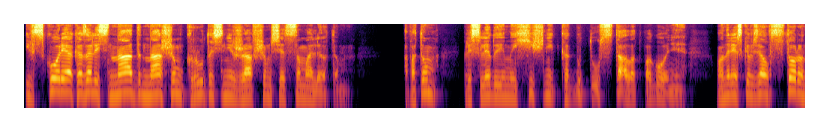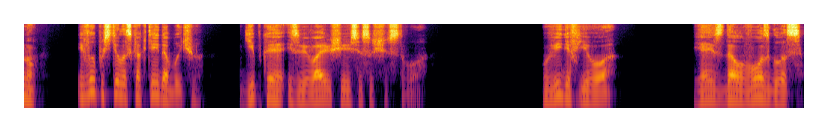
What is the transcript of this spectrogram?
и вскоре оказались над нашим круто снижавшимся самолетом. А потом преследуемый хищник как будто устал от погони. Он резко взял в сторону и выпустил из когтей добычу — гибкое извивающееся существо. Увидев его, я издал возглас,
